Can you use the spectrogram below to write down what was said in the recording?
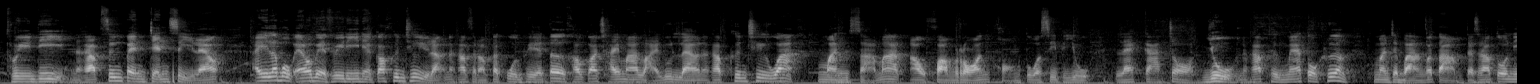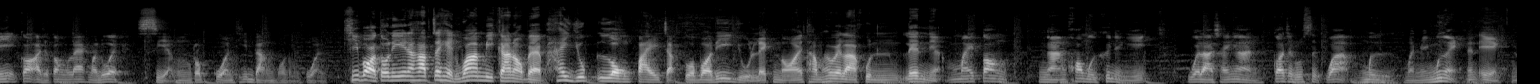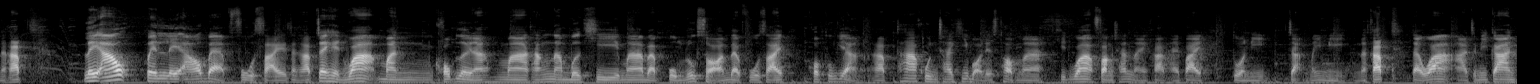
3D นะครับ ซึ่งเป็น Gen 4 แล้ว ไอ้ระบบ Aeroblade 3D เนี่ยก็ขึ้นชื่ออยู่แล้วนะครับสำหรับตระกูล Predator เขาก็ใช้มาหลายรุ่นแล้วนะครับ ขึ้นชื่อว่ามันสามารถเอาความร้อนของตัว CPU และการ์ดจออยู่นะครับ ถึงแม้ตัวเครื่องมันจะบางก็ตาม แต่สำหรับตัวนี้ก็อาจจะต้องแลกมาด้วยเสียงรบกวนที่ดังพอสมควร คีย์บอร์ดตัวนี้นะครับ จะเห็นว่ามีการออกแบบให้ยุบลงไปจากตัวบอดี้อยู่เล็กน้อยทำให้เวลาคุณเล่นเนี่ยไม่ต้องง้างข้อมือขึ้นอย่างนี้เวลาใช้งานก็จะรู้สึกว่ามือมันไม่เมื่อยนั่นเองนะครับ Layout เป็น Layout แบบ Full Size นะครับ จะเห็นว่ามันครบเลยนะ มาทั้ง Number Key มาแบบปุ่มลูกศรแบบ Full Size ครบทุกอย่างครับ ถ้าคุณใช้คีย์บอร์ดเดสก์ท็อปมา คิดว่าฟังก์ชันไหนขาดหายไป ตัวนี้จะไม่มีนะครับ แต่ว่าอาจจะมีการ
